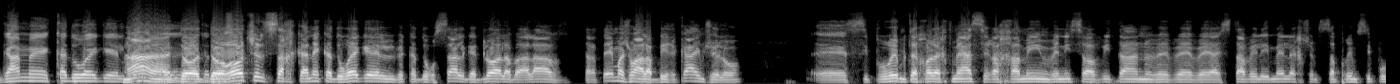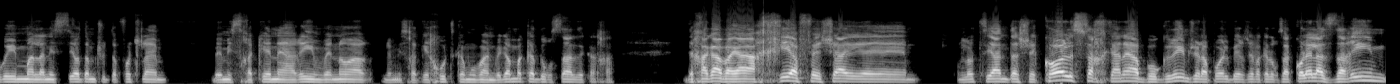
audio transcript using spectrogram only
גם uh, כדורגל. אה. דורות של שחקני כדורגל וכדורסל גדלו עליו, עליו, תרתי משמע, על הברכיים שלו. אה, סיפורים, אתה יכול ללכת מאסי רחמים וניסו אביטן וסתיו אלימלך שמספרים סיפורים על הנסיעות המשותפות שלהם במשחקי נערים ונוער, במשחקי חוץ כמובן, וגם בכדורסל זה ככה. דרך אגב, היה הכי יפה, שי, אה, לא ציינת שכל שחקני הבוגרים של הפועל באר שבע כדורסל, כולל הזרים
